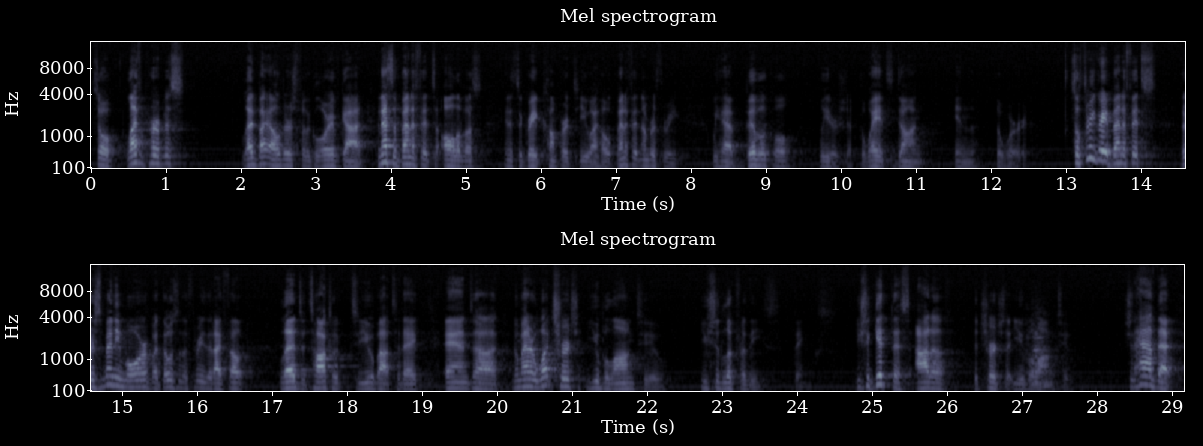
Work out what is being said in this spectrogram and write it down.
So, life of purpose, led by elders for the glory of God. And that's a benefit to all of us, and it's a great comfort to you, I hope. Benefit number three we have biblical leadership, the way it's done in the Word. So, three great benefits. There's many more, but those are the three that I felt led to talk to, you about today. And uh, no matter what church you belong to, you should look for these things. You should get this out of the church that you belong to. You should have that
